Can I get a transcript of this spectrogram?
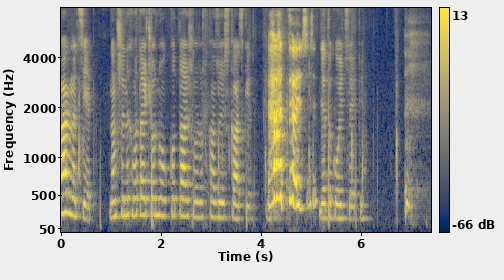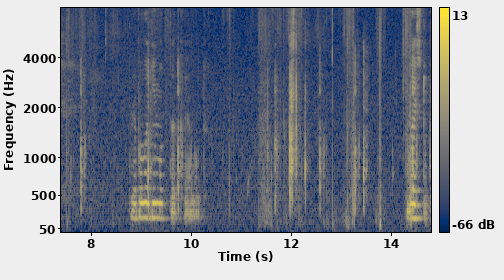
Гарна цеп. Нам ще не вистачає чорного кота, що розказує сказки А, точно. для такої цепі. Треба от таке от. Виступ.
